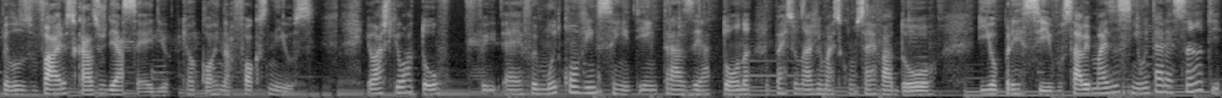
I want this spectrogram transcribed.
pelos vários casos de assédio que ocorrem na Fox News. Eu acho que o ator foi, é, foi muito convincente em trazer à tona um personagem mais conservador e opressivo, sabe? Mas assim, o interessante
